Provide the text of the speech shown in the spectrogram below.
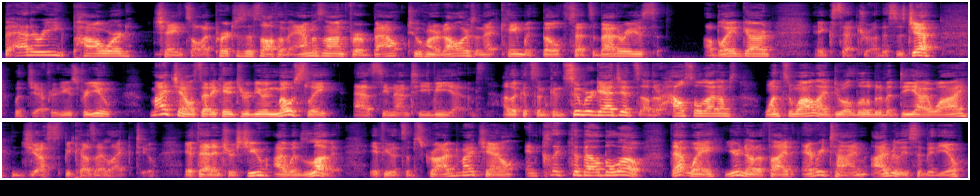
battery powered chainsaw. I purchased this off of Amazon for about $200 and that came with both sets of batteries, a blade guard, etc. This is Jeff with Jeff Reviews for You. My channel is dedicated to reviewing mostly as seen on TV items. I look at some consumer gadgets, other household items, once in a while, I do a little bit of a DIY just because I like to. If that interests you, I would love it if you would subscribe to my channel and click the bell below. That way, you're notified every time I release a video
